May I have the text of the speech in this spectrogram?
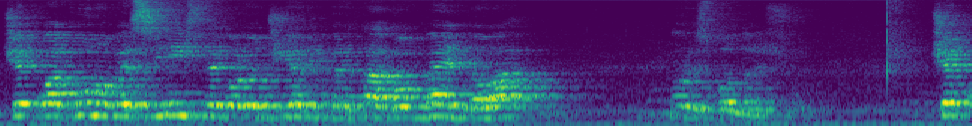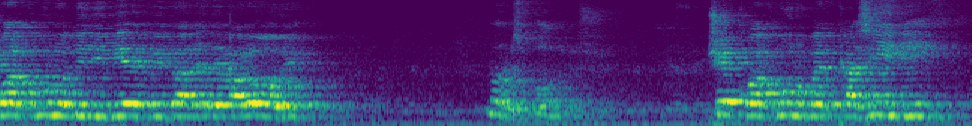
C'è qualcuno per sinistra, ecologia, libertà, convento? Va? Non risponde nessuno. C'è qualcuno di Di Pietro Italia dei Valori? Non risponde nessuno. C'è qualcuno per Casini?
